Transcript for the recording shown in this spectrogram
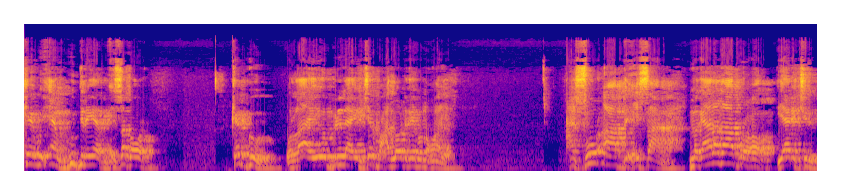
keen wixii aan kugu dilayaa bixiso ka ka goo wallaahi yo bilaahi jir baxad loo dhigay buu noqonaya. Canshuur aad bixisaan magaaladaa burco yaana jirin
